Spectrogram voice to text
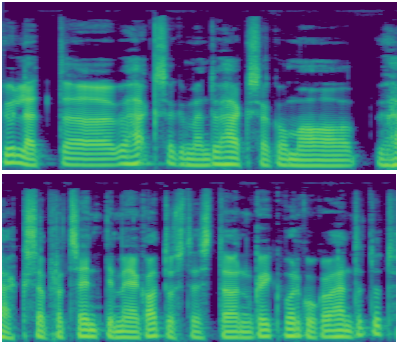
küll, et eh, üheksakümmend üheksa koma üheksa protsenti meie katustest on kõik võrguga ühendatud.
